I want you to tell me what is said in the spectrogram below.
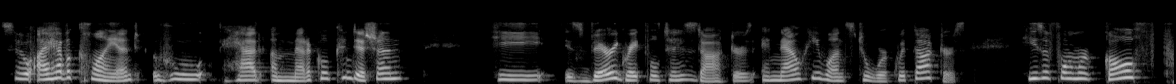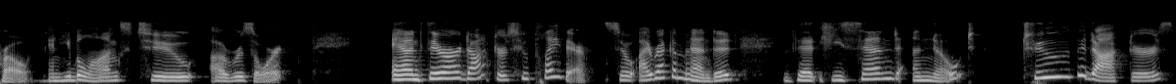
So I have a client who had a medical condition. He is very grateful to his doctors, and now he wants to work with doctors. He's a former golf pro and he belongs to a resort. And there are doctors who play there. So I recommended that he send a note to the doctors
